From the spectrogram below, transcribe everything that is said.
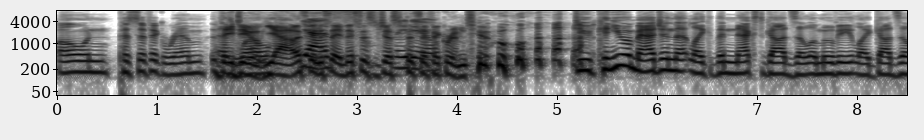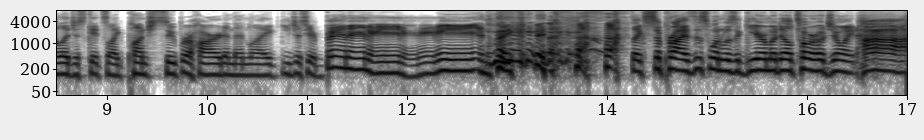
own Pacific Rim? as They do. well? Yeah, I was Yes, going to say this is just they do. Pacific Rim 2. Dude, can you imagine that like the next Godzilla movie, like Godzilla just gets like punched super hard and then like you just hear and like like surprise, this one was a Guillermo del Toro joint. Ha!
